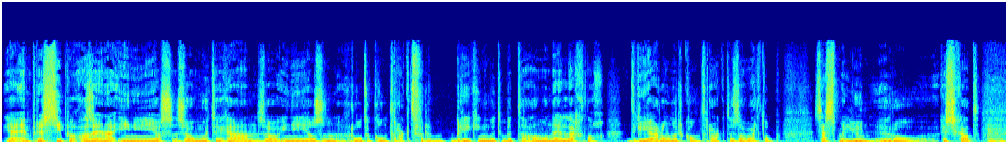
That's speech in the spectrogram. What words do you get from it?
ja, in principe, als hij naar Ineos zou moeten gaan, zou Ineos een grote contractverbreking moeten betalen. Want hij legt nog drie jaar onder contract. Dus dat werd op 6 miljoen euro geschat. Mm -hmm.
